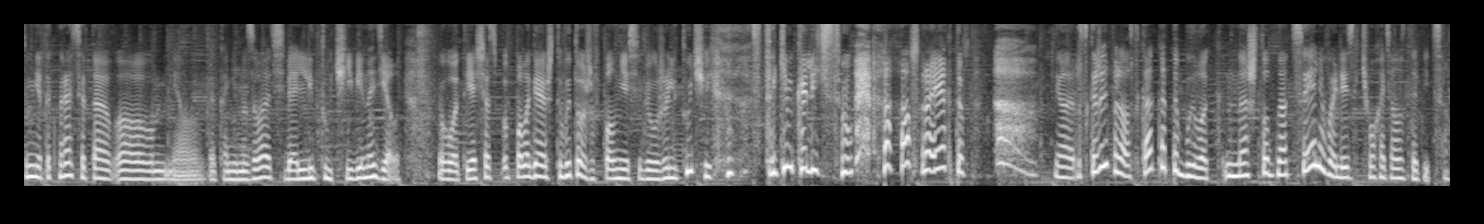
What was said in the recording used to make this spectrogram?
мне так нравится, это, э, как они называют себя, летучие виноделы. Вот, я сейчас полагаю, что вы тоже вполне себе уже летучий с таким количеством проектов. Э, расскажите, пожалуйста, как это было? На что нацеливались, чего хотелось добиться?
